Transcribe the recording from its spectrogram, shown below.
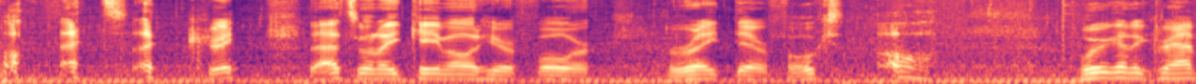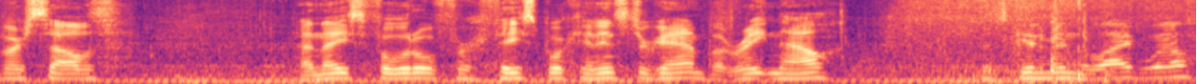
Oh, that's a great. That's what I came out here for, right there, folks. Oh, we're gonna grab ourselves a nice photo for Facebook and Instagram, but right now, let's get him in the live well.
